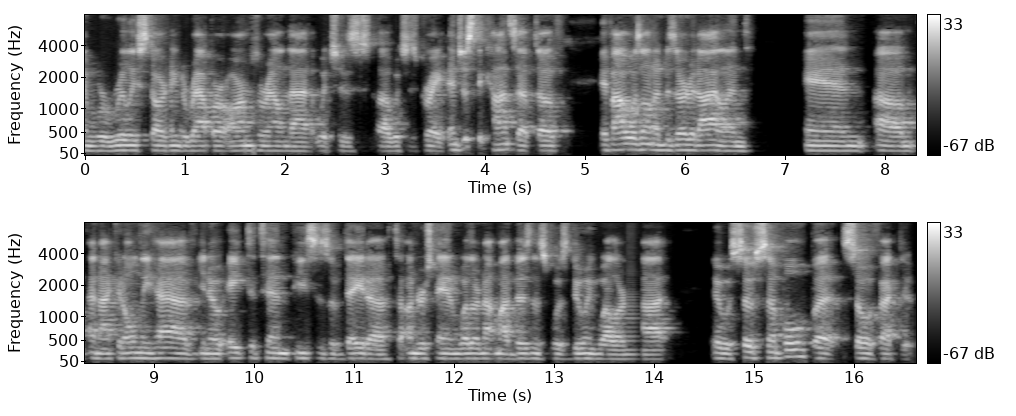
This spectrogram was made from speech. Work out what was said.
And we're really starting to wrap our arms around that, which is uh, which is great. And just the concept of if I was on a deserted island and um, and I could only have you know eight to ten pieces of data to understand whether or not my business was doing well or not. It was so simple but so effective,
